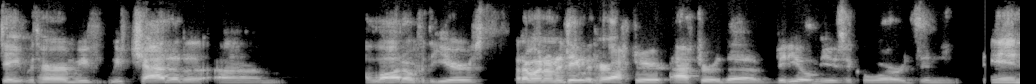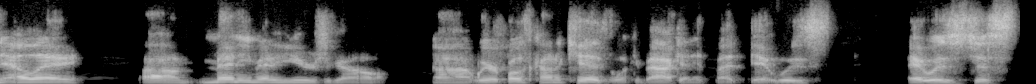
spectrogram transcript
date with her and we've we've chatted um a lot over the years. But I went on a date with her after after the Video Music Awards in in LA um, many many years ago. Uh, we were both kind of kids looking back at it, but it was it was just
